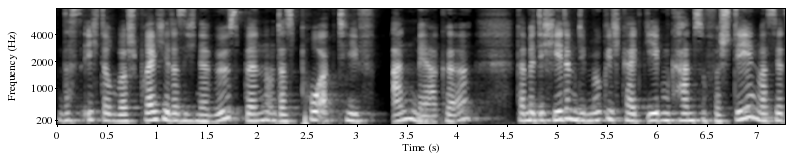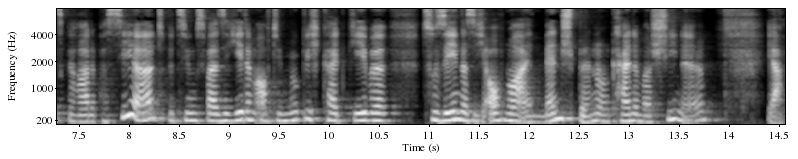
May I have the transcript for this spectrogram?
dass ich darüber spreche, dass ich nervös bin und das proaktiv anmerke, damit ich jedem die Möglichkeit geben kann zu verstehen, was jetzt gerade passiert, beziehungsweise jedem auch die Möglichkeit gebe zu sehen, dass ich auch nur ein Mensch bin und keine Maschine. Ja,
